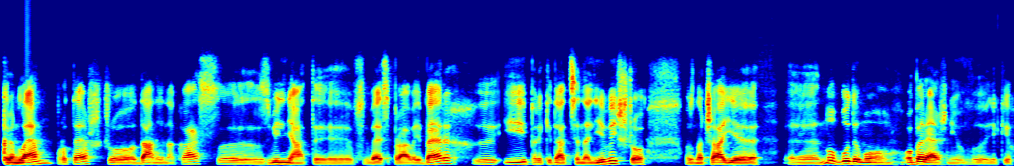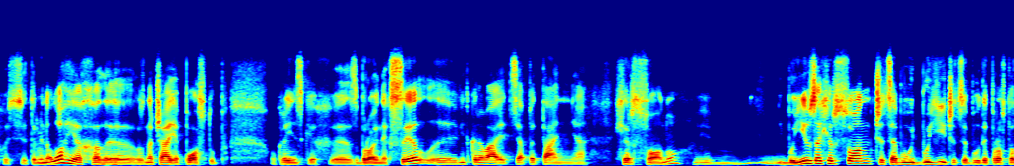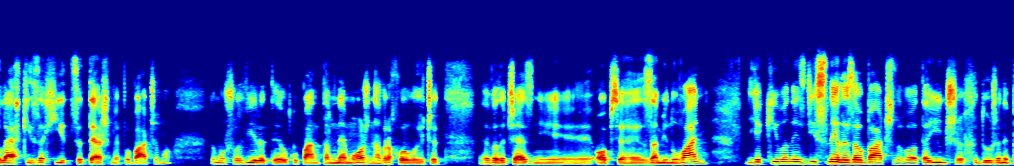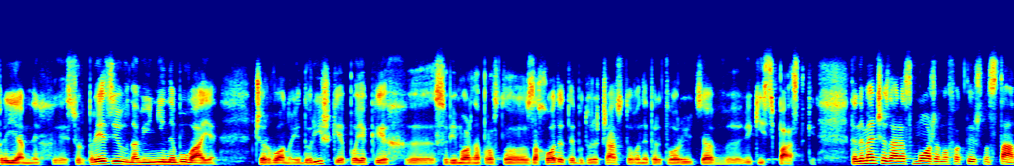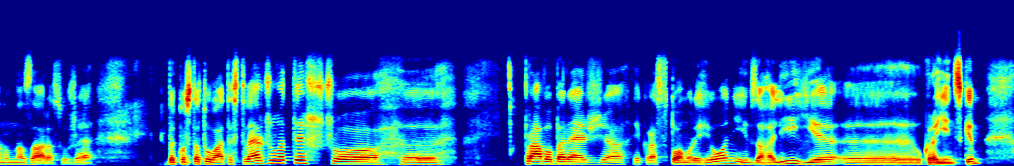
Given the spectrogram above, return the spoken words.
Кремлем про те, що даний наказ е, звільняти весь правий берег е, і перекидатися на лівий, що означає, е, ну будемо обережні в якихось термінологіях, але означає поступ українських збройних сил. Відкривається питання. Херсону і боїв за Херсон. Чи це будуть бої, чи це буде просто легкий захід, це теж ми побачимо. Тому що вірити окупантам не можна, враховуючи величезні е, обсяги замінувань, які вони здійснили завбачливо, та інших дуже неприємних е, сюрпризів. На війні не буває червоної доріжки, по яких е, собі можна просто заходити, бо дуже часто вони перетворюються в, в якісь пастки. Тим не менше, зараз можемо фактично станом на зараз уже би констатувати, стверджувати, що е, правобережжя якраз в тому регіоні і взагалі є е, українським.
